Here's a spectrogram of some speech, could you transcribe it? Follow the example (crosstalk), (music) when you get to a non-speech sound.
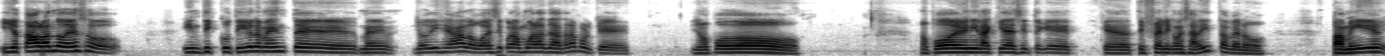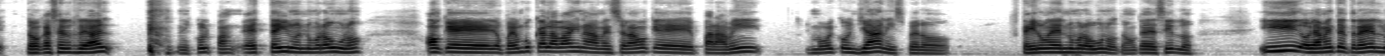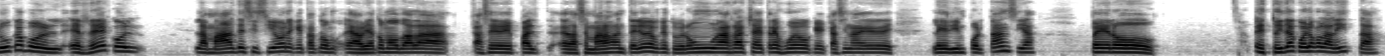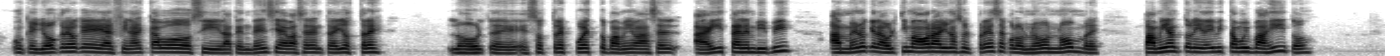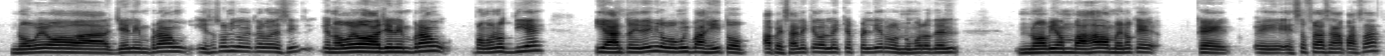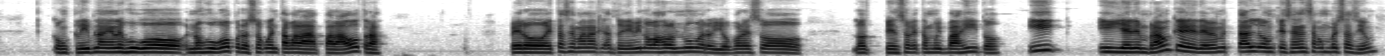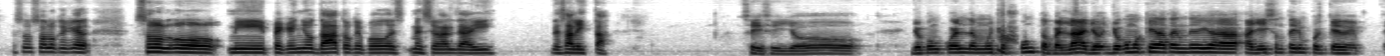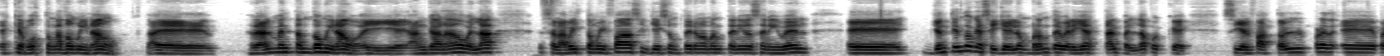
Y yo estaba hablando de eso indiscutiblemente me, yo dije, ah, lo voy a decir con las muelas de atrás porque yo no puedo, no puedo venir aquí a decirte que, que estoy feliz con esa lista, pero para mí tengo que ser real. (coughs) Disculpan, es Taylor el número uno. Aunque lo pueden buscar la página, mencionamos que para mí me voy con Janis, pero Taylor es el número uno, tengo que decirlo. Y obviamente tres Luca por el récord las más decisiones que eh, había tomado Dallas hace las semanas anteriores, aunque tuvieron una racha de tres juegos que casi nadie le, dio importancia, pero estoy de acuerdo con la lista, aunque yo creo que al final y al cabo, si la tendencia va a ser entre ellos tres, los, eh, esos tres puestos para mí van a ser, ahí está el MVP, a menos que la última hora hay una sorpresa con los nuevos nombres. Para mí Anthony Davis está muy bajito, no veo a Jalen Brown, y eso es lo único que quiero decir, que no veo a Jalen Brown por lo menos 10 y a Anthony Davis lo veo muy bajito, a pesar de que los Lakers perdieron, los números de él no habían bajado, a menos que, que eh, eso fue la semana pasada. Con Cleveland él jugó, no jugó, pero eso cuenta para, para otra. Pero esta semana Anthony Davis no bajó los números y yo por eso pienso que está muy bajito. Y, y Jalen Brown, que debe estar, aunque sea en esa conversación. Eso es solo que solo mi pequeño dato que puedo mencionar de ahí, de esa lista. Sí, sí, yo, yo concuerdo en muchos puntos, ¿verdad? Yo, yo como quiera tendría a Jason Tatum porque es que Boston ha dominado. Eh, realmente han dominado y han ganado, ¿verdad? Se la ha visto muy fácil. Jason Tatum ha mantenido ese nivel. Eh, yo entiendo que sí, Jalen Brown debería estar, ¿verdad? Porque si el factor eh,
